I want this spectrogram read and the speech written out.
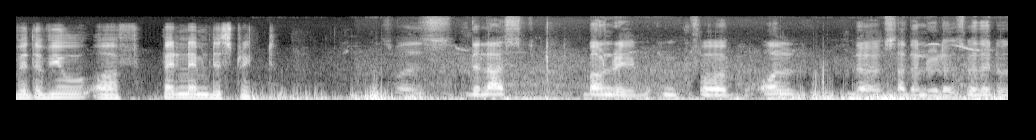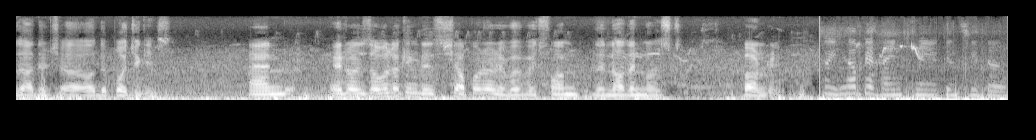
with a view of Pernem district. This was the last boundary for all the southern rulers, whether it was Adil Shah or the Portuguese. And it was overlooking this Chapora river which formed the northernmost boundary. So here behind me you can see the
